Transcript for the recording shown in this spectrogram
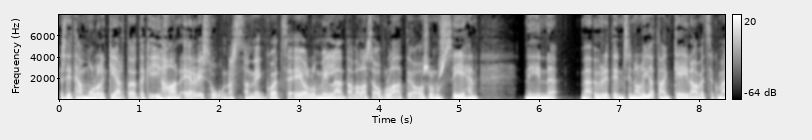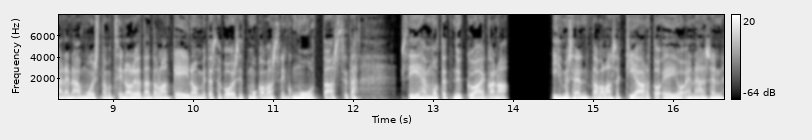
Ja sittenhän mulla oli kierto jotenkin ihan eri suunnassa, niin kuin, että se ei ollut millään tavalla se ovulaatio osunut siihen. Niin mä yritin, siinä oli jotain keinoa, vitsi kun mä en enää muista, mutta siinä oli jotain tavallaan keinoa, mitä sä voisit mukavasti niin kuin muuttaa sitä siihen, mutta että nykyaikana ihmisen tavallaan se kierto ei ole enää sen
